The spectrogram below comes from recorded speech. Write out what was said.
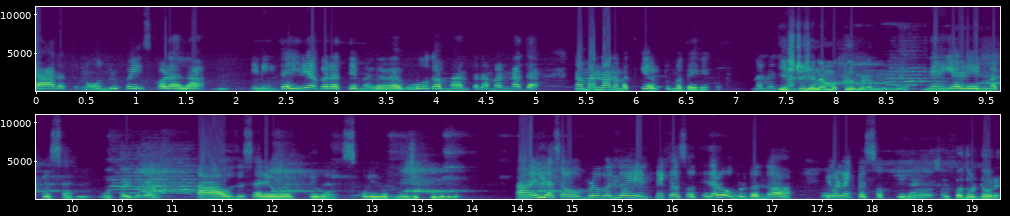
ಯಾರ ಹತ್ರನೂ ಒಂದ್ ರೂಪಾಯಿ ಇಸ್ಕೊಳಲ್ಲ. ನಿನಗ್ ಧೈರ್ಯ ಬರತ್ತೆ ಮಗ ಹೋಗಮ್ಮ ಅಂತ ನಮ್ಮ ಅಣ್ಣದ ನಮ್ಮ ಅಣ್ಣ ನಮ್ಮ ಅತ್ತಿಗೆ ಅವ್ರು ತುಂಬಾ ಧೈರ್ಯ ಕೊಟ್ರು. ನಮ್ಮ ಎಷ್ಟು ಜನ ಮಕ್ಕಳು ಮೇಡಮ್ ನಿಮಗೆ? ನನಗೆ ಎರಡು ಹೆಣ್ಮಕ್ಳು ಸರ್. ಓದ್ತಾ ಇದಾರಾ ಹಾ ಹೌದು ಸರಿ ಹೋಗ್ತಿದ್ದಾರೆ ಸ್ಕೂಲಿಗೆ ಹೋಗ್ತಿದ್ದಾರೆ. ಚಿಕ್ಕ ಹುಡುಗರು. ಹಾ ಇಲ್ಲ ಸರ್ ಒಬ್ಳು ಬಂದು ಎಂಟನೇ ಕ್ಲಾಸ್ ಓದ್ತಿದ್ದಾಳೆ ಒಬ್ಳು ಬಂದು ಏಳನೇ ಕ್ಲಾಸ್ ಹೋಗ್ತಿದ್ದಾಳೆ. ಸ್ವಲ್ಪ ದೊಡ್ಡವ್ರೆ.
